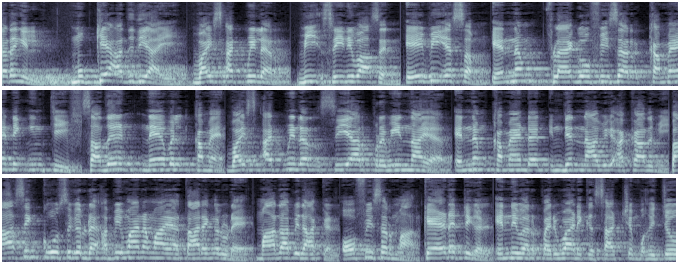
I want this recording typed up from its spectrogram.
ചടങ്ങിൽ മുഖ്യ അതിഥിയായി vice admiral V Srinivasan A V S M N M flag officer commanding in chief southern naval command vice admiral C R Praveen Nair N M commandant Indian നാവിക അക്കാദമി പാസിംഗ് കോഴ്സുകളുടെ അഭിമാനമായ താരങ്ങളുടെ മാതാപിതാക്കൾ ഓഫീസർമാർ കേഡറ്റുകൾ എന്നിവർ പരിപാടിക്ക് സാക്ഷ്യം വഹിച്ചു.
